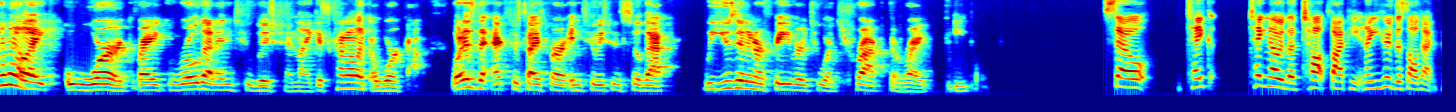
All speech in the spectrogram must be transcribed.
kind of like work, right? Grow that intuition. Like it's kind of like a workout. what is the exercise for our intuition so that we use it in our favor to attract the right people? So take take note of the top five people. Now you hear this all the time.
